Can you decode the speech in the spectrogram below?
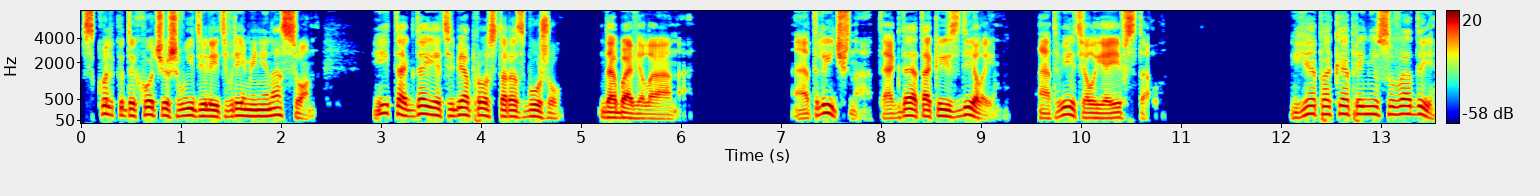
сколько ты хочешь выделить времени на сон, и тогда я тебя просто разбужу», — добавила она. «Отлично, тогда так и сделаем», — ответил я и встал. «Я пока принесу воды»,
